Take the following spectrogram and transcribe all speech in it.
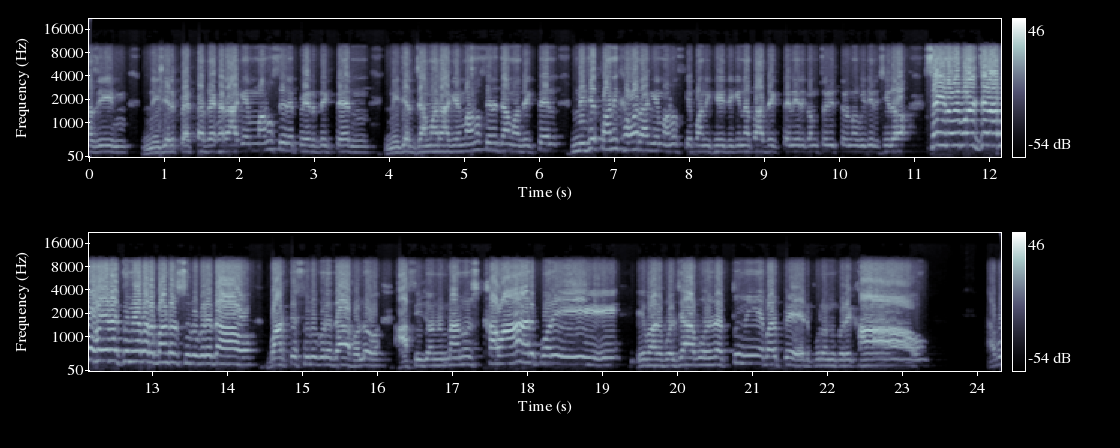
আজিম নিজের পেটটা দেখার আগে মানুষের পেট দেখতেন, নিজের জামার আগে মানুষের জামা দেখতেন, নিজে পানি খাওয়ার আগে মানুষকে পানি খেয়েছে কিনা তা দেখতেন, এরকম চরিত্র নবীদের ছিল। সেই নবী বলছেন আবু হয়রা তুমি আবার বাঁটা শুরু করে দাও। বাঁটতে শুরু করে দেওয়া হলো। আশি জন মানুষ খাওয়ার পরে এবার বলছে, আবু তুমি এবার পেট পূরণ করে খাও। আবু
